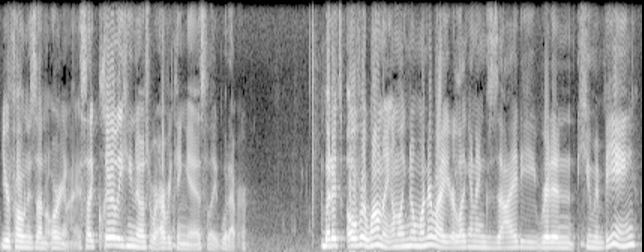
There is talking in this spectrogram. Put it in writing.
your phone is unorganized. Like clearly he knows where everything is. Like whatever. But it's overwhelming. I'm like, no wonder why you're like an anxiety ridden human being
